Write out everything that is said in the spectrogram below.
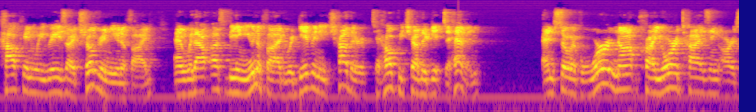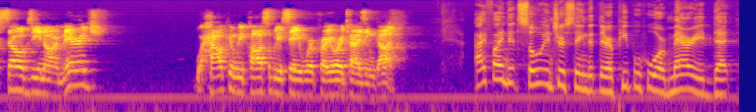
how can we raise our children unified? And without us being unified, we're giving each other to help each other get to heaven. And so if we're not prioritizing ourselves in our marriage, how can we possibly say we're prioritizing God? I find it so interesting that there are people who are married that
